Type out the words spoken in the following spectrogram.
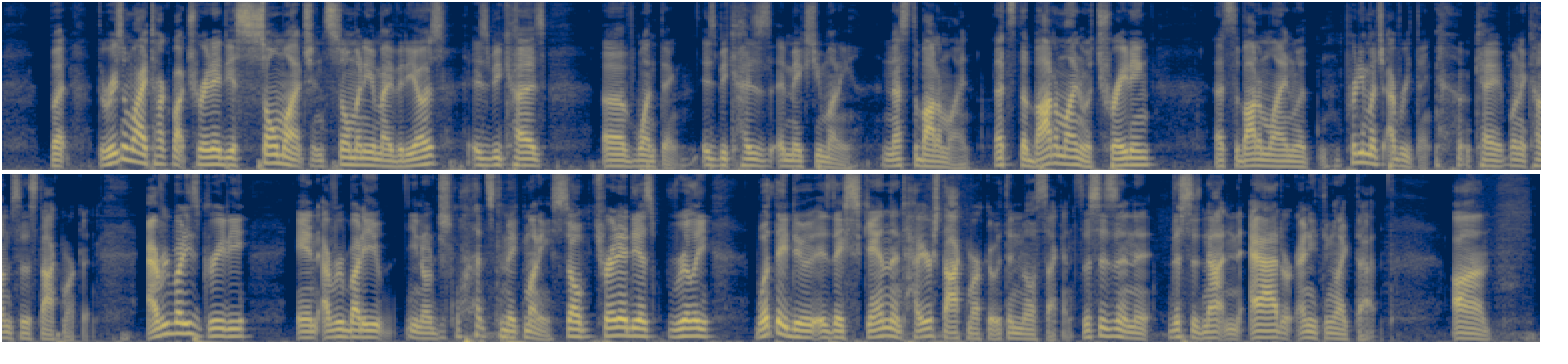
But the reason why I talk about trade ideas so much in so many of my videos is because of one thing, is because it makes you money. And that's the bottom line. That's the bottom line with trading. That's the bottom line with pretty much everything, okay, when it comes to the stock market. Everybody's greedy and everybody, you know, just wants to make money. So, trade ideas really what they do is they scan the entire stock market within milliseconds. This isn't this is not an ad or anything like that. Um,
